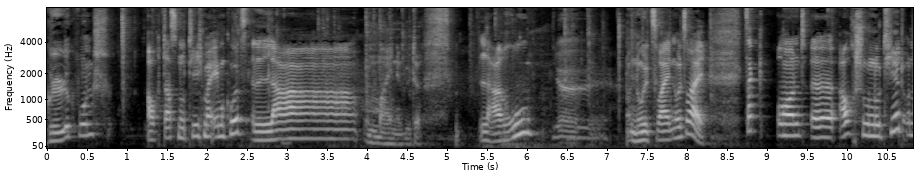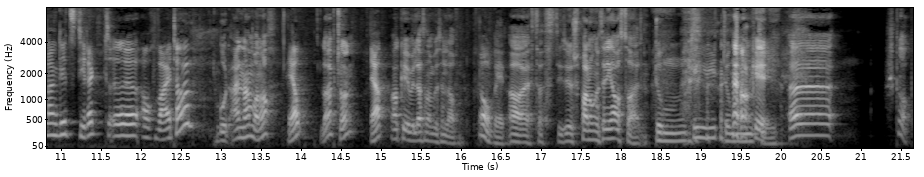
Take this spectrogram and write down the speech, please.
Glückwunsch. Auch das notiere ich mal eben kurz. La. Oh, meine Güte. Laru Yay. 0202. Zack. Und äh, auch schon notiert und dann geht's direkt äh, auch weiter. Gut, einen haben wir noch. Ja. Läuft schon? Ja. Okay, wir lassen noch ein bisschen laufen. Okay. Oh, ist das, diese Spannung ist ja nicht auszuhalten. Dumm, die, dumm, Okay, äh, stopp.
